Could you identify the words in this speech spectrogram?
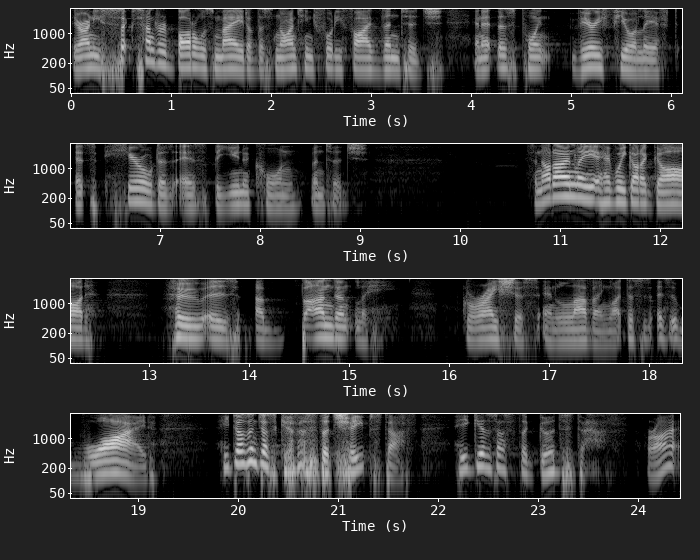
There are only 600 bottles made of this 1945 vintage, and at this point, very few are left. It's heralded as the unicorn vintage. So, not only have we got a God who is abundantly gracious and loving, like this is, is wide he doesn't just give us the cheap stuff, He gives us the good stuff, right?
